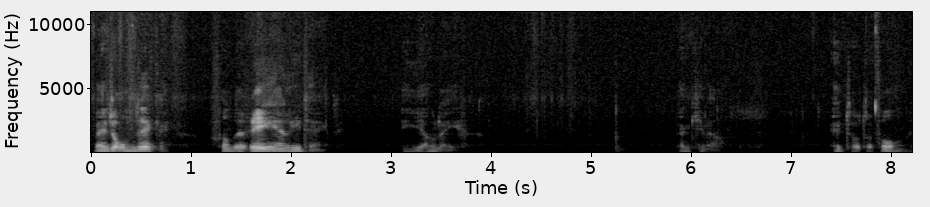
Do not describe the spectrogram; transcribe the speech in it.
bij de ontdekking van de realiteit in jouw leven. Dankjewel. En tot de volgende.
